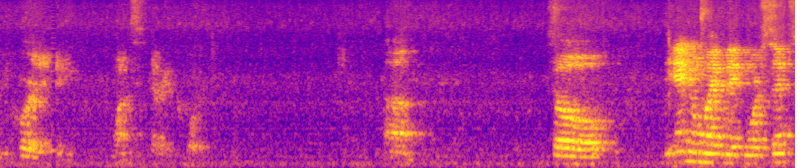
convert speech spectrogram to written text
and quarterly once every quarter. Um, So the annual might make more sense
